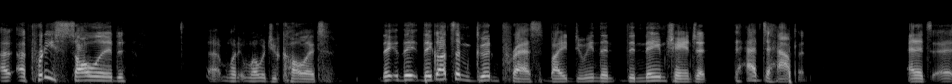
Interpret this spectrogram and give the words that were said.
a, a pretty solid uh, what what would you call it? They, they they got some good press by doing the the name change that had to happen. And it's uh,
